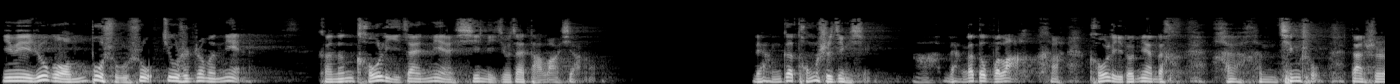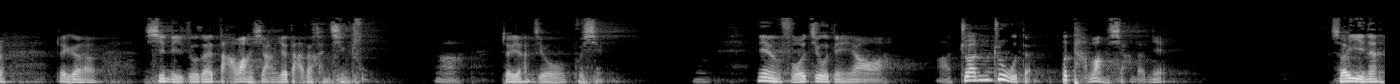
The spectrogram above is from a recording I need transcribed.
因为如果我们不数数，就是这么念，可能口里在念，心里就在打妄想。两个同时进行啊，两个都不落，哈，口里都念得很很清楚，但是这个心里都在打妄想，也打得很清楚啊，这样就不行。念佛就得要啊啊专注的不打妄想的念，所以呢，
